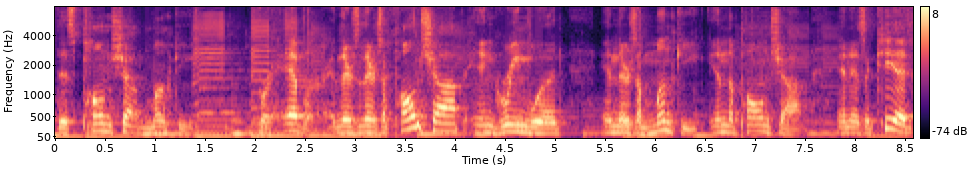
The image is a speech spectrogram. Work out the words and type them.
this pawn shop monkey forever. And there's there's a pawn shop in Greenwood, and there's a monkey in the pawn shop. And as a kid,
